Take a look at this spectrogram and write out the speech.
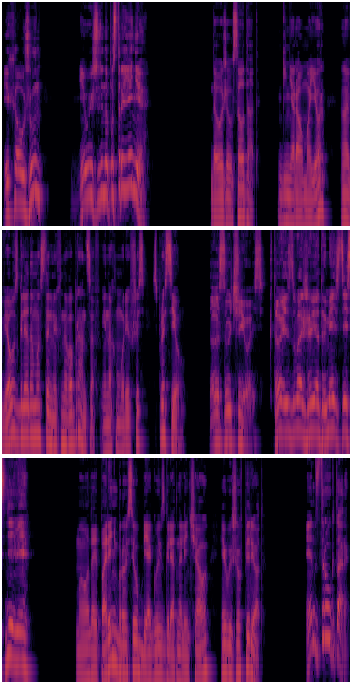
и Хао Жун «Не вышли на построение?» Доложил солдат. Генерал-майор обвел взглядом остальных новобранцев и, нахмурившись, спросил. «Что случилось? Кто из вас живет вместе с ними?» Молодой парень бросил беглый взгляд на Линчао и вышел вперед. «Инструктор!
